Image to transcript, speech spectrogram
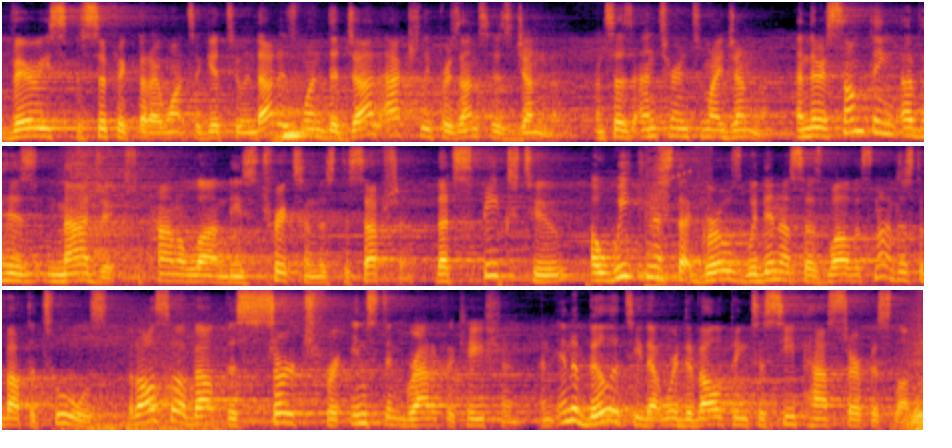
very specific that I want to get to, and that is when Dajjal actually presents his Jannah and says, Enter into my Jannah. And there's something of his magic, subhanAllah, and these tricks and this deception that speaks to a weakness that grows within us as well. That's not just about the tools, but also about the search for instant gratification, an inability that we're developing to see past surface level,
